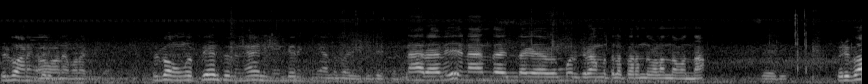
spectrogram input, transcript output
விருப்பம் வணக்கம். வணக்கம் வணக்கம். விருப்பம் உங்கள் பேர் சொல்லுங்கள் நீங்கள் எங்கே இருக்கீங்க? அந்த மாதிரி டீட்டெயில்ஸ் நான் ரவி. நான் இந்த இந்த வெம்பூர் கிராமத்தில் பிறந்து வளர்ந்தவன் தான். சரி. விருப்பா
